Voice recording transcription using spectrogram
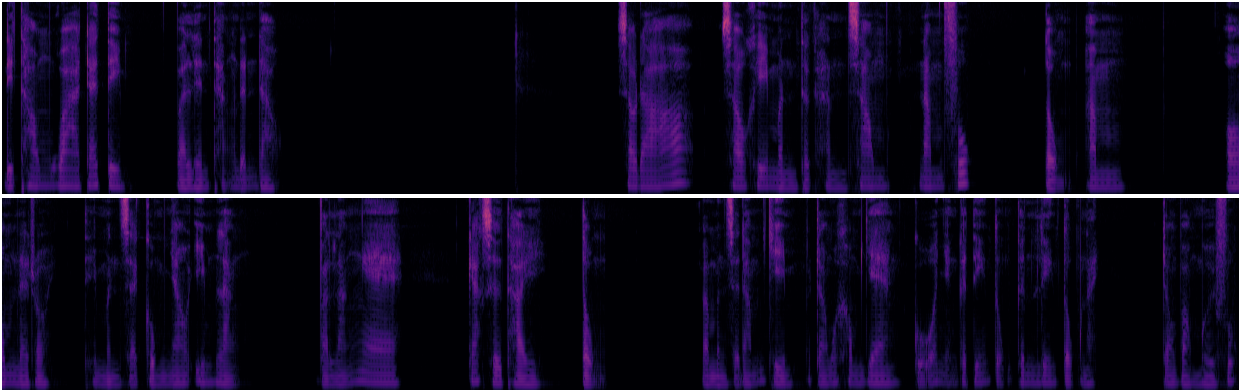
đi thông qua trái tim và lên thẳng đỉnh đầu. Sau đó, sau khi mình thực hành xong 5 phút tụng âm ôm này rồi thì mình sẽ cùng nhau im lặng và lắng nghe các sư thầy tụng và mình sẽ đắm chìm trong cái không gian của những cái tiếng tụng kinh liên tục này trong vòng 10 phút.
